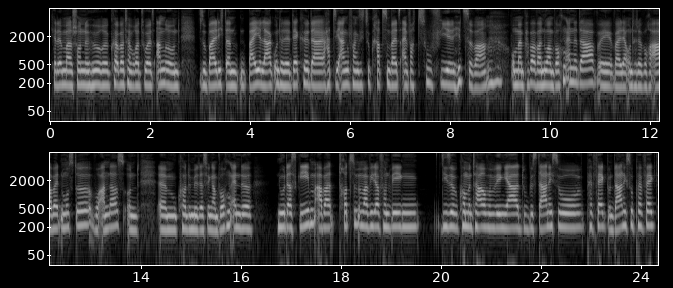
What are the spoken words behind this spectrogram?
ich hatte immer schon eine höhere Körpertemperatur als andere. Und sobald ich dann bei ihr lag unter der Decke, da hat sie angefangen, sich zu kratzen, weil es einfach zu viel Hitze war. Mhm. Und mein Papa war nur am Wochenende da, weil, weil der unter der Woche arbeiten musste, woanders anders und ähm, konnte mir deswegen am Wochenende nur das geben, aber trotzdem immer wieder von wegen diese Kommentare von wegen, ja, du bist da nicht so perfekt und da nicht so perfekt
